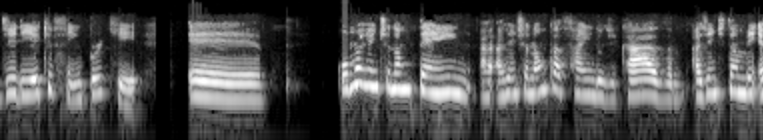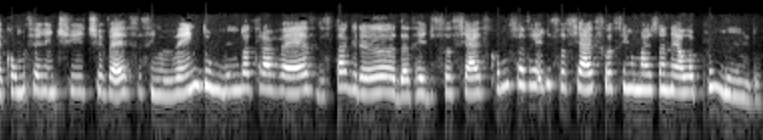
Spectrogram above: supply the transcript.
diria que sim, porque é, como a gente não tem, a, a gente não tá saindo de casa, a gente também é como se a gente tivesse assim vendo o mundo através do Instagram, das redes sociais, como se as redes sociais fossem uma janela para o mundo.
